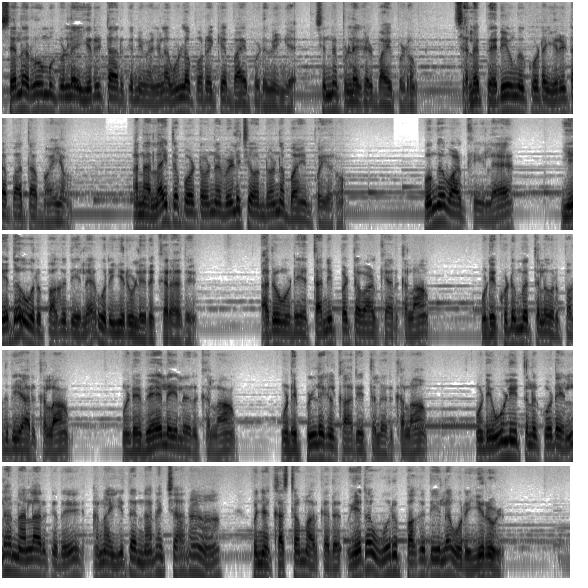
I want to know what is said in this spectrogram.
சில ரூமுக்குள்ளே இருட்டா இருக்குன்னு வைங்களேன் உள்ளே போறதுக்கே பயப்படுவீங்க. சின்ன பிள்ளைகள் பயப்படும். சில பெரியவங்க கூட இருட்டை பார்த்தா பயம். ஆனால் லைட்டை போட்ட வெளிச்சம் வந்தோடனே பயம் போயிடும் உங்கள் வாழ்க்கையில் ஏதோ ஒரு பகுதியில் ஒரு இருள் இருக்கிறது. அது உங்களுடைய தனிப்பட்ட வாழ்க்கையாக இருக்கலாம். உங்களுடைய குடும்பத்தில் ஒரு பகுதியாக இருக்கலாம். உங்களுடைய வேலையில் இருக்கலாம். உங்களுடைய பிள்ளைகள் காரியத்தில் இருக்கலாம். உன்னுடைய ஊழியத்துல கூட எல்லாம் நல்லா இருக்குது. ஆனா இதை நினைச்சாதான் கொஞ்சம் கஷ்டமா இருக்குது. ஏதோ ஒரு பகுதியில ஒரு இருள்.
